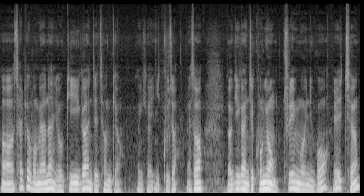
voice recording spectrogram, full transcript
어, 살펴보면은 여기가 이제 전경, 여기가 입구죠. 그래서 여기가 이제 공용 출입문이고 1층,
